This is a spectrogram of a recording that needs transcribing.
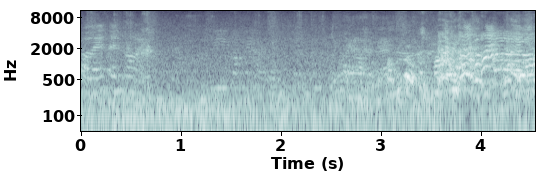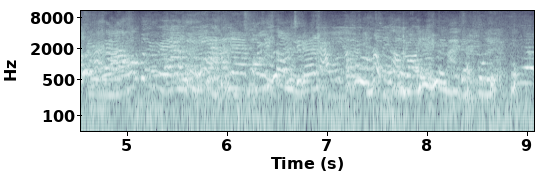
ขอลเซนหน่อยทำร้อยที่อยู่แต่คุยเลยอะ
